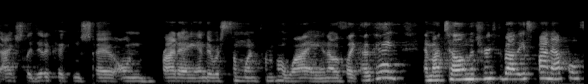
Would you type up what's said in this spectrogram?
actually did a cooking show on Friday, and there was someone from Hawaii, and I was like, okay, am I telling the truth about these pineapples?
